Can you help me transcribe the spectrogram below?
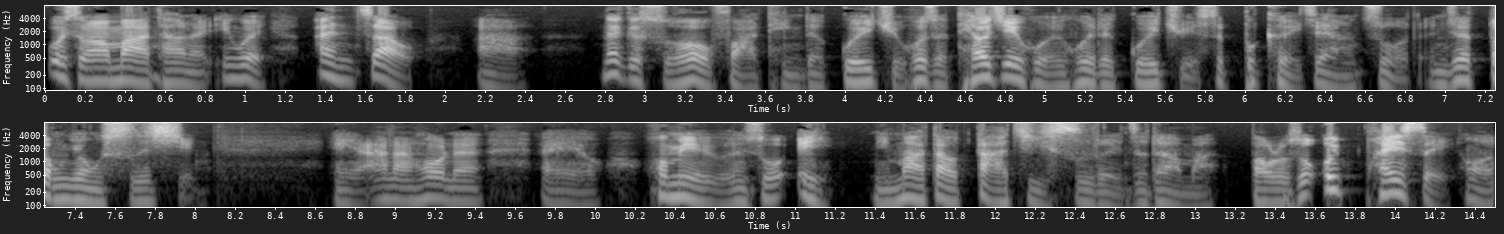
为什么要骂他呢？因为按照啊。那个时候法庭的规矩或者调解委员会的规矩是不可以这样做的，你就动用私刑，哎啊，然后呢，哎，后面有人说，哎，你骂到大祭司了，你知道吗？保罗说，哎，拍谁？哦，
